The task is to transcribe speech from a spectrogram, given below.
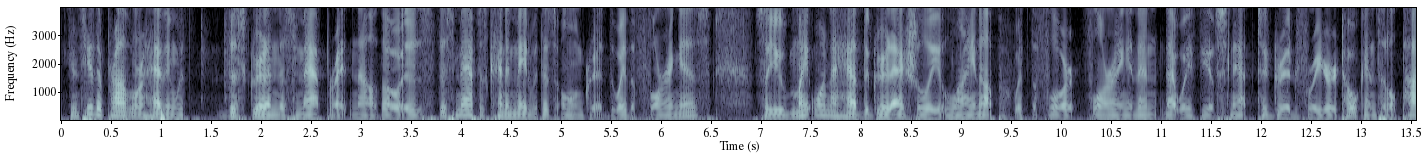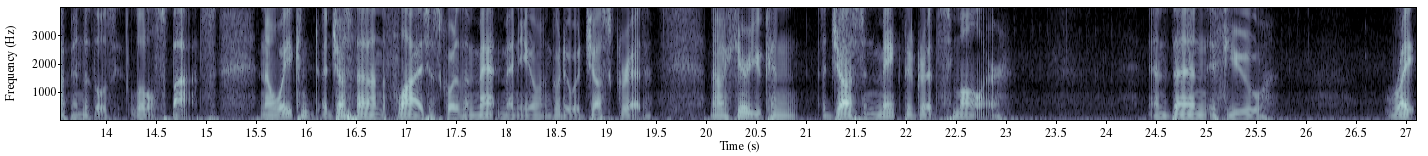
You can see the problem we're having with this grid on this map right now, though, is this map is kind of made with its own grid, the way the flooring is. So you might want to have the grid actually line up with the floor flooring, and then that way if you have snap to grid for your tokens, it'll pop into those little spots. Now, way you can adjust that on the fly is just go to the map menu and go to Adjust Grid. Now here you can adjust and make the grid smaller. And then if you right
